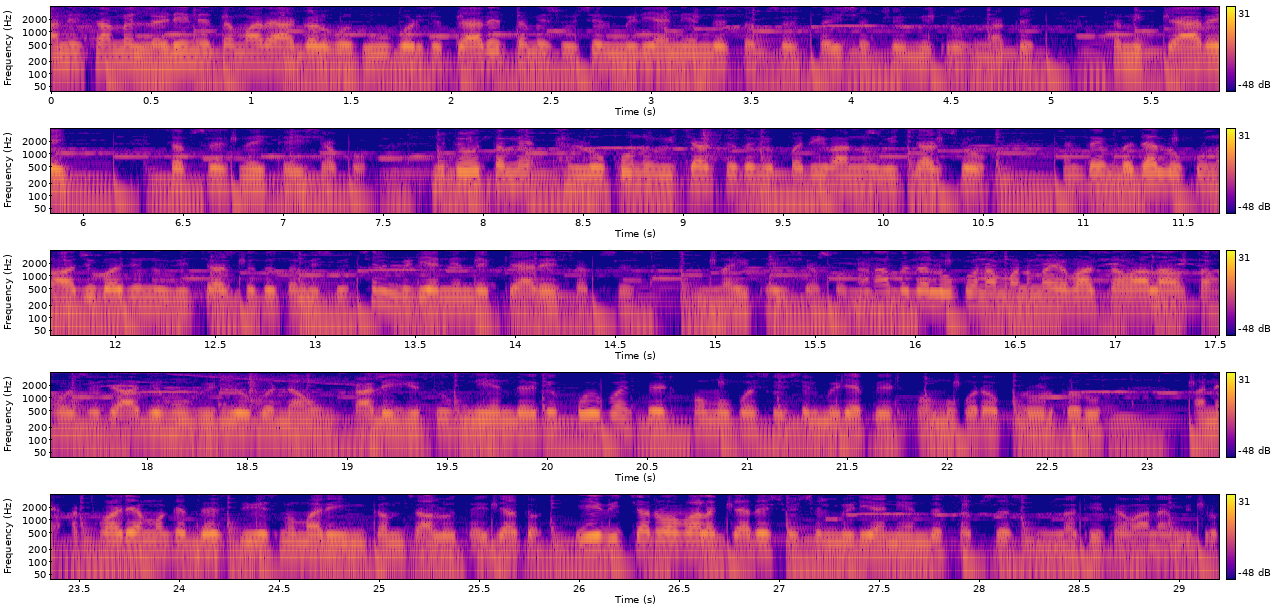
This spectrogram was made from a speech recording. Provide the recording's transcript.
આની સામે લડીને તમારે આગળ વધવું પડશે. ત્યારે તમે સોશિયલ મીડિયાની અંદર સક્સેસ થઈ શકશો મિત્રો. નકે તમે ક્યારેય સક્સેસ નહીં થઈ શકો. મિત્રો, તમે લોકોનું વિચારશો તમે પરિવારનું વિચારશો અને તમે બધા લોકોનું આજુબાજુનું વિચારશો તો તમે સોશિયલ મીડિયાની અંદર ક્યારેય સક્સેસ નહીં થઈ શકો. ઘણા બધા લોકોના મનમાં એવા સવાલ આવતા હોય છે કે આજે હું વીડિયો બનાવું, કાલે યુટ્યુબની અંદર કે કોઈ પણ પ્લેટફોર્મ ઉપર સોશિયલ મીડિયા પ્લેટફોર્મ ઉપર અપલોડ કરું, અને અઠવાડિયામાં કે દસ દિવસમાં મારી ઇન્કમ ચાલુ થઈ જાય, તો એ વિચારવાવાળા ક્યારેય સોશિયલ મીડિયાની અંદર સક્સેસ નથી થવાના મિત્રો.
